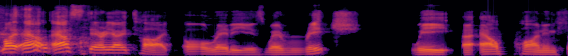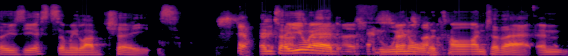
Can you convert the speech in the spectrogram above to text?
like our, our stereotype already is we're rich, we are alpine enthusiasts, and we love cheese. And so you add and win all the time to that, and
